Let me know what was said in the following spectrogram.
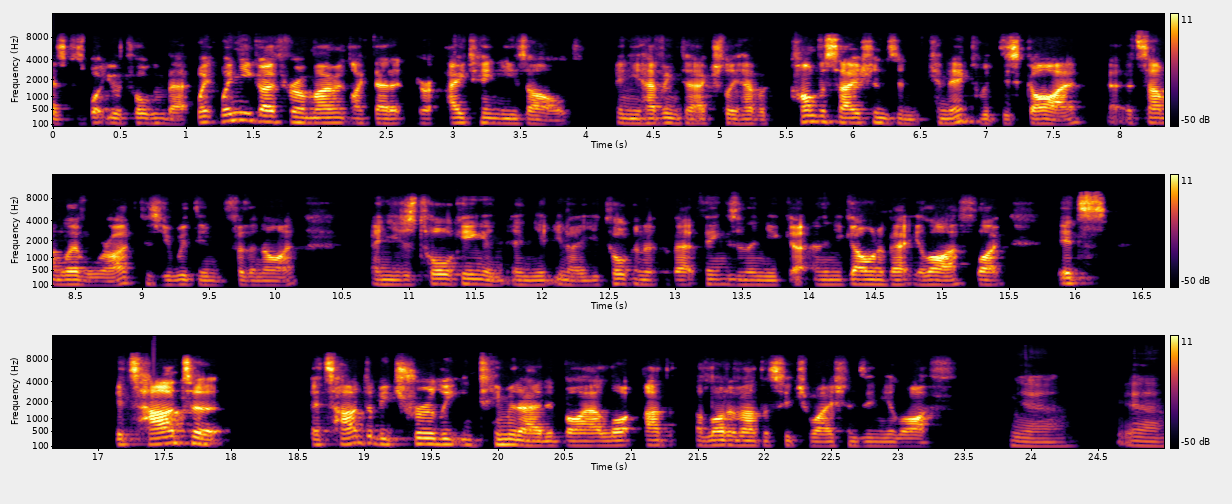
is because what you were talking about. When when you go through a moment like that at you're 18 years old and you're having to actually have a conversations and connect with this guy at at some level, right? Because you're with him for the night and you're just talking and, and you, you know, you're talking about things and then you go and then you go on about your life. Like it's it's hard to it's hard to be truly intimidated by a lot a lot of other situations in your life. Yeah, yeah.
